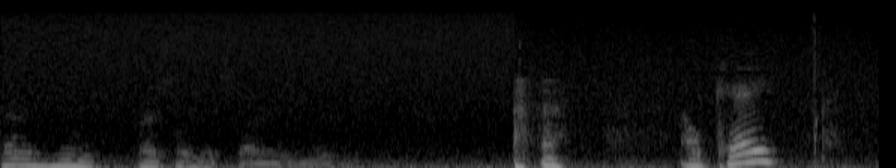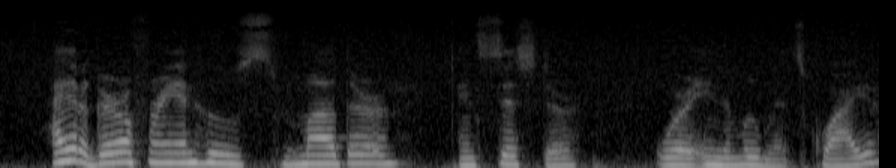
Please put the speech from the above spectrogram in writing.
how did you personally get started? Okay. I had a girlfriend whose mother and sister were in the movement's choir.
